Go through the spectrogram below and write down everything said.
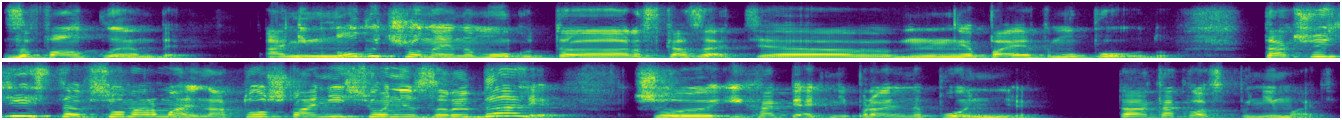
за Фолкленды. Они много чего, наверное, могут рассказать по этому поводу. Так что здесь-то все нормально. А то, что они сегодня зарыдали, что их опять неправильно поняли – а как вас понимать?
